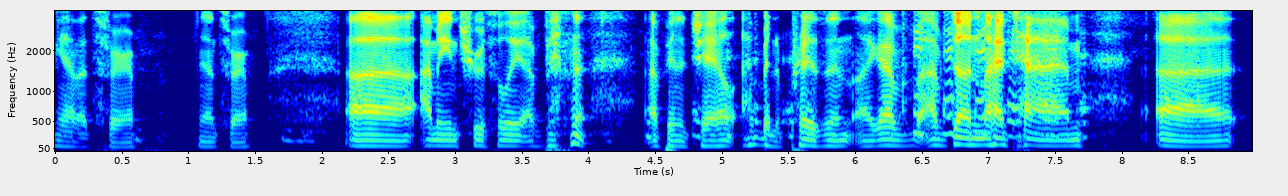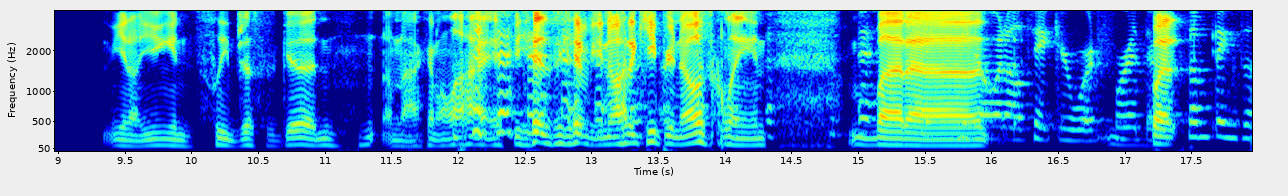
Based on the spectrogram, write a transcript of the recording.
Yeah, that's fair. That's fair. Uh, I mean, truthfully, I've been I've been in jail. I've been in prison. Like I've I've done my time. Uh, you know, you can sleep just as good. I'm not gonna lie if you if you know how to keep your nose clean. But you uh, know what? I'll take your word for it. There but- some things in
